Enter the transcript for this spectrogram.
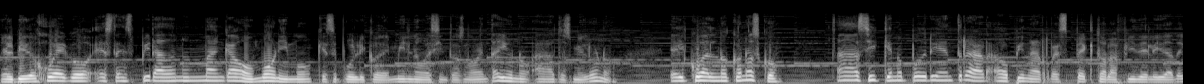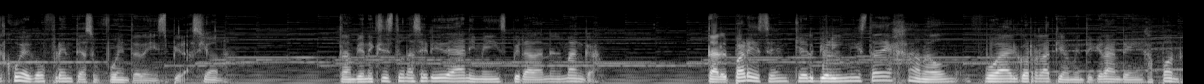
El videojuego está inspirado en un manga homónimo que se publicó de 1991 a 2001, el cual no conozco, así que no podría entrar a opinar respecto a la fidelidad del juego frente a su fuente de inspiración. También existe una serie de anime inspirada en el manga. Tal parece que el violinista de Hamel fue algo relativamente grande en Japón,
